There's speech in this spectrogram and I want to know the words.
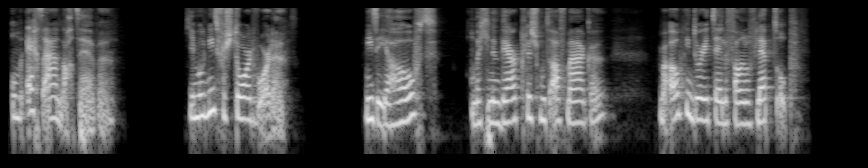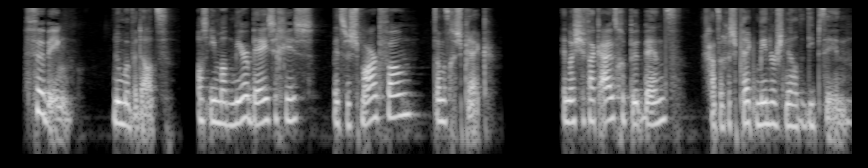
om echt aandacht te hebben. Je moet niet verstoord worden. Niet in je hoofd, omdat je een werkklus moet afmaken, maar ook niet door je telefoon of laptop. Fubbing noemen we dat, als iemand meer bezig is met zijn smartphone dan het gesprek. En als je vaak uitgeput bent, gaat een gesprek minder snel de diepte in.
